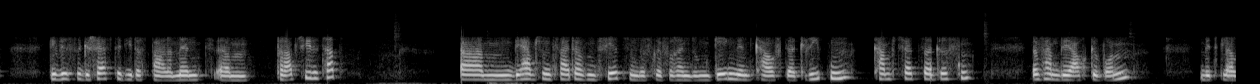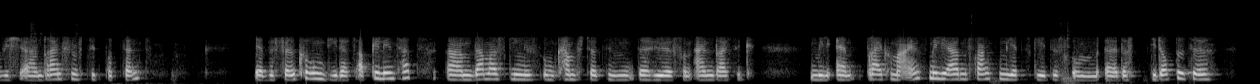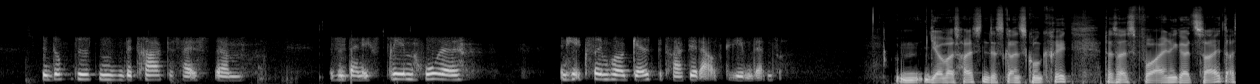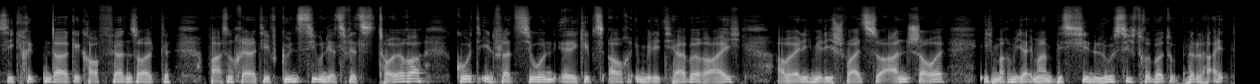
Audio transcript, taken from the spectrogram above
gewisse Geschäfte, die das Parlament ähm, verabschiedet hat. Ähm, wir haben schon 2014 das Referendum gegen den Kauf der Gripen Kampfjets ergriffen. Das haben wir auch gewonnen mit, glaube ich, 53 äh, Prozent der Bevölkerung, die das abgelehnt hat. Ähm, damals ging es um Kampfjets in der Höhe von 31 äh, 3,1 Milliarden Franken. Jetzt geht es um äh, das, die doppelte, den doppelten Betrag. Das heißt, ähm, es ist ein extrem hohe, ein extrem hoher Geldbetrag, der da ausgegeben werden soll. Hm, ja, was heißt denn das ganz konkret? Das heißt, vor einiger Zeit, als die Krippen da gekauft werden sollte, war es noch relativ günstig und jetzt wird es teurer. Gut, Inflation äh, gibt es auch im Militärbereich, aber wenn ich mir die Schweiz so anschaue, ich mache mich ja immer ein bisschen lustig drüber, tut mir leid,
